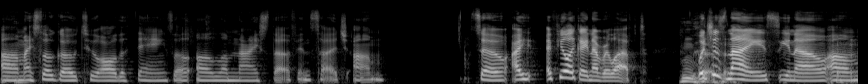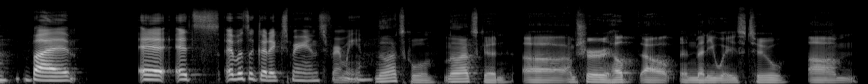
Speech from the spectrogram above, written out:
Um, I still go to all the things, uh, alumni stuff and such. Um, so I, I feel like I never left, which is nice, you know. Um, but it it's it was a good experience for me. No, that's cool. No, that's good. Uh, I'm sure it helped out in many ways too. Um,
